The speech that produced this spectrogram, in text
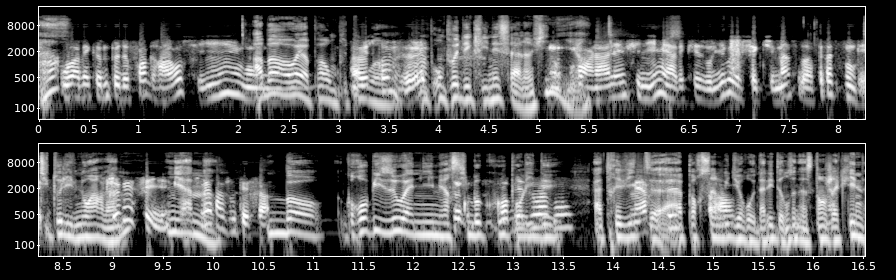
Hein ou avec un peu de foie gras aussi. ou- Ah bah ouais, pas, on peut, tout, euh, on, peut décliner ça à l'infini. hein. Voilà, à l'infini, mais avec les olives, effectivement, ça doit pas être mauvais. Petite olive noire là. Je vais essayer. Miam. Je vais rajouter ça. Bon, gros bisous Annie, merci beaucoup Gros pour à l'idée. À très vite Merci. à Port-Saint-Louis-du-Rhône. Allez, dans un instant, Jacqueline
